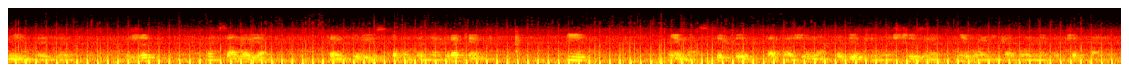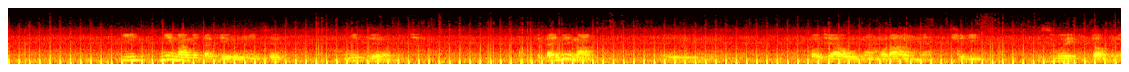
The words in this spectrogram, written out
nieinteligentny. Żyd tak samo jak ten, który jest z pochodzenia Grekiem i nie ma stypy, tatarzyna, kobiety, mężczyzny, niewolnika wolnego przed Panem. I nie mamy takiej różnicy nigdy robić. Tutaj nie ma yy, podziału na moralne, czyli zły i dobry,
